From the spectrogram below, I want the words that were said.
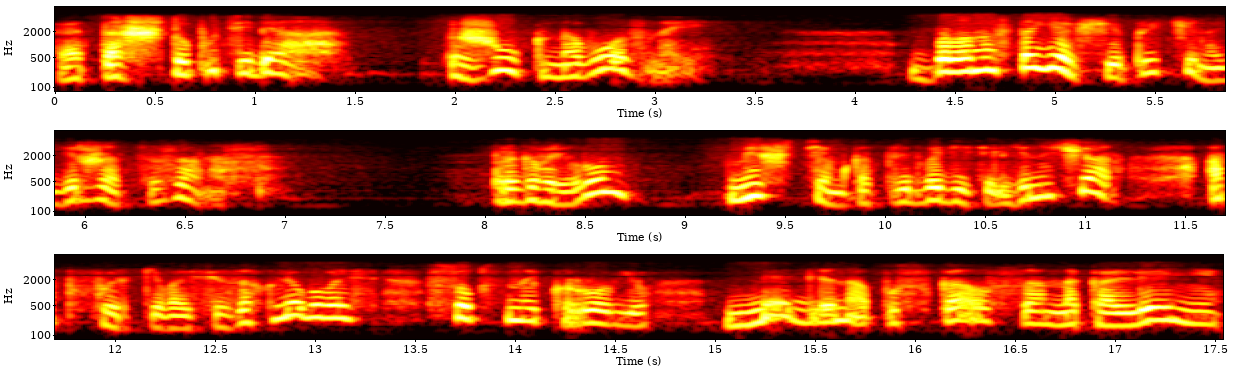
«Это чтоб у тебя, жук навозный, была настоящая причина держаться за нас», — проговорил он, меж тем, как предводитель янычар, отфыркиваясь и захлебываясь собственной кровью, медленно опускался на колени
